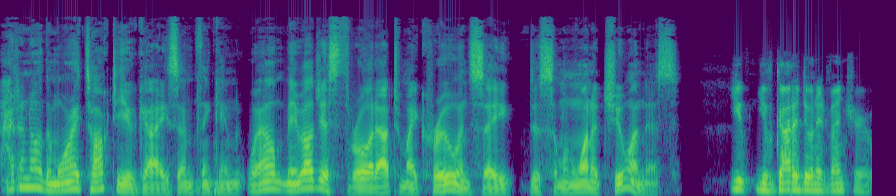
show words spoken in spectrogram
I don't know. The more I talk to you guys, I'm thinking, well, maybe I'll just throw it out to my crew and say, does someone want to chew on this? You you've got to do an adventure.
